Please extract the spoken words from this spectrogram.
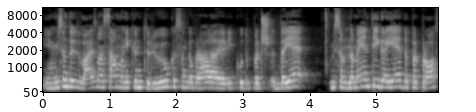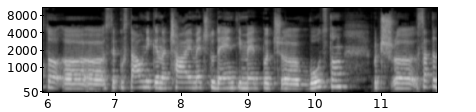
In mislim, da je Weizmann samo v nekem intervjuju, ki sem ga brala, je rekel, da, pač, da je. Mislim, namen tega je, da preprosto uh, uh, se postavi nek enačaj med študenti, med pač, uh, vodstvom. Pač, uh, vsa ta,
